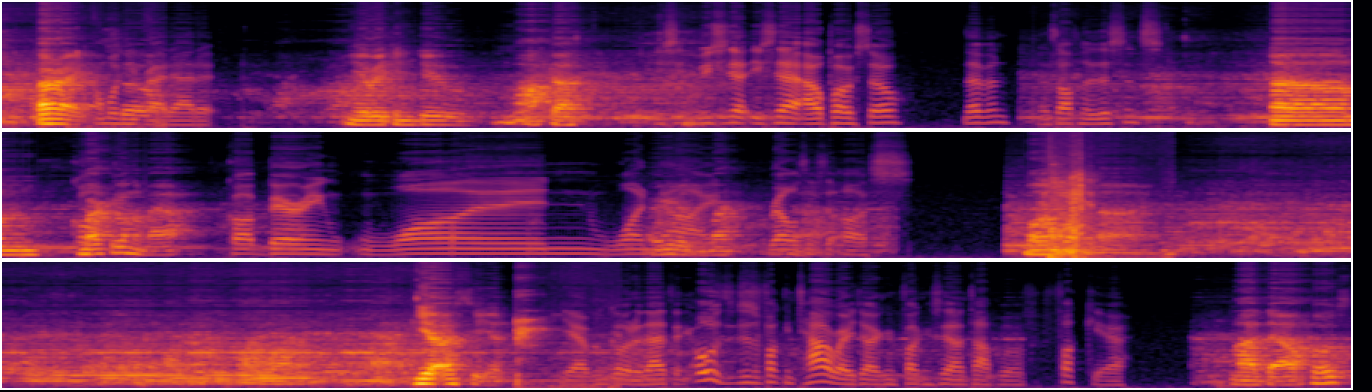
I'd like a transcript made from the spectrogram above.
Alright, I'm looking so right at it. yeah, we can do Maka. You see, you see that? You see that outpost though, Devin? That's off in the distance. Um, mark it on the map. Call it bearing one one Where is nine Mark? relative to us. One, one, nine. Yeah, I see it. Yeah, we can go to that thing. Oh, there's a fucking tower right there. I can fucking sit on top of. Fuck yeah. At the outpost?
